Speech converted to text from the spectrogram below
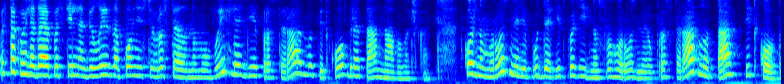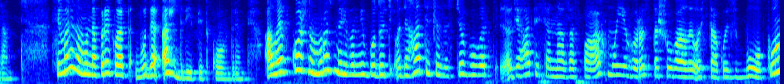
Ось так виглядає постільна білизна повністю в розстеленому вигляді, простирадло, підковдра та наволочка. В кожному розмірі буде відповідно свого розміру простирадло та підковдра. В сімейному, наприклад, буде аж дві підковдри. Але в кожному розмірі вони будуть одягатися, застьобувати, одягатися на запах. Ми його розташували ось так ось збоку,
